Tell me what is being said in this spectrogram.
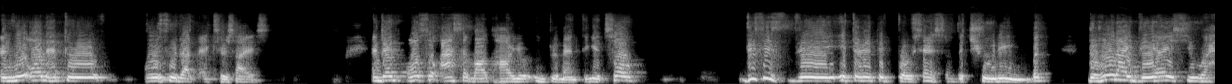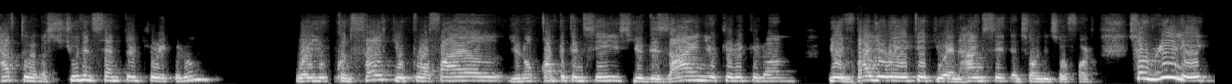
And we all had to go through that exercise. And then also ask about how you're implementing it. So this is the iterative process of the tuning. But the whole idea is you have to have a student-centered curriculum where you consult, you profile, you know, competencies, you design your curriculum, you evaluate it, you enhance it, and so on and so forth. So really,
